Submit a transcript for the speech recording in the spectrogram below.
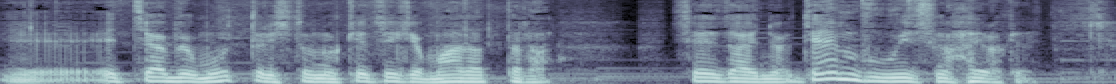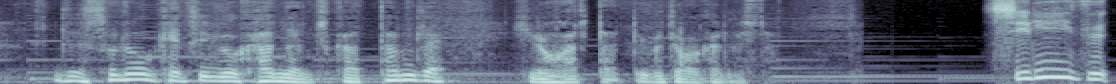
えー、HIV を持ってる人の血液がまだったら製剤には全部ウイルスが入るわけです。でそれを血液病患者に使ったので広がったということが分かりました。シリーズ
